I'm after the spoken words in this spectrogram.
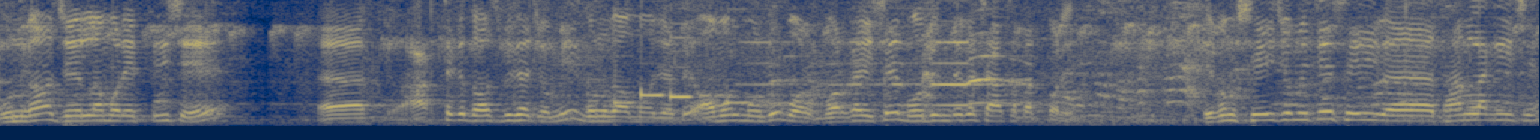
গুনগাঁও জেল নম্বর একত্রিশে আট থেকে দশ বিঘা জমি গুনগাঁও মৌজাতে অমল মুর্মু বর- বর্গা হিসেবে বহুদিন থেকে চাষাবাদ করে। এবং সেই জমিতে সেই ধান লাগিয়েছে,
